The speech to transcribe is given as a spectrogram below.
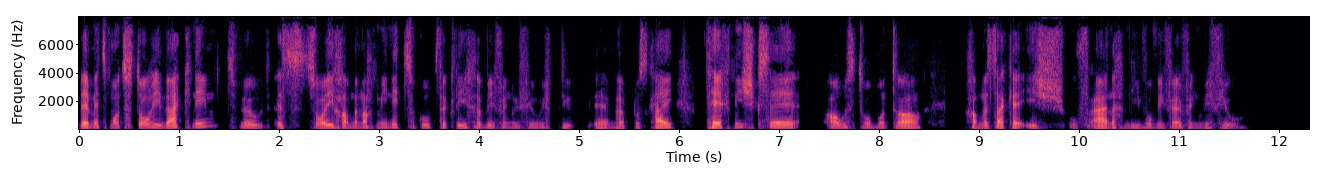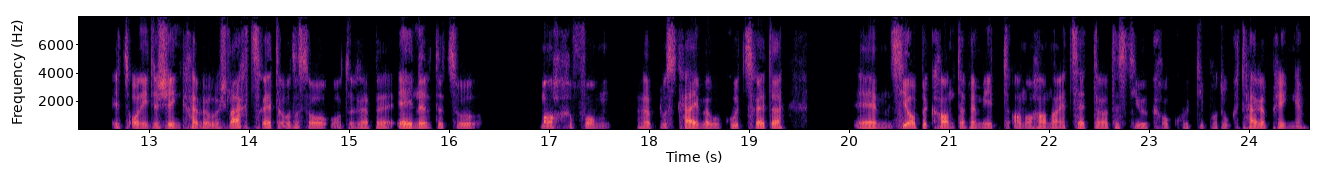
wenn man jetzt mal die Story wegnimmt, weil die Story kann man nach mir nicht so gut vergleichen wie irgendwie viel ähm, plus Kai. Technisch gesehen, alles drum und dran, kann man sagen, ist auf ähnlichem Niveau wie Fairthing Review. Jetzt ohne den Schinken wollen schlecht reden oder so, oder eben eher dazu machen vom plus Kai wollen gut reden. Ähm, sie auch bekannt eben mit Anohana etc., dass die wirklich auch gute Produkte herbringen.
